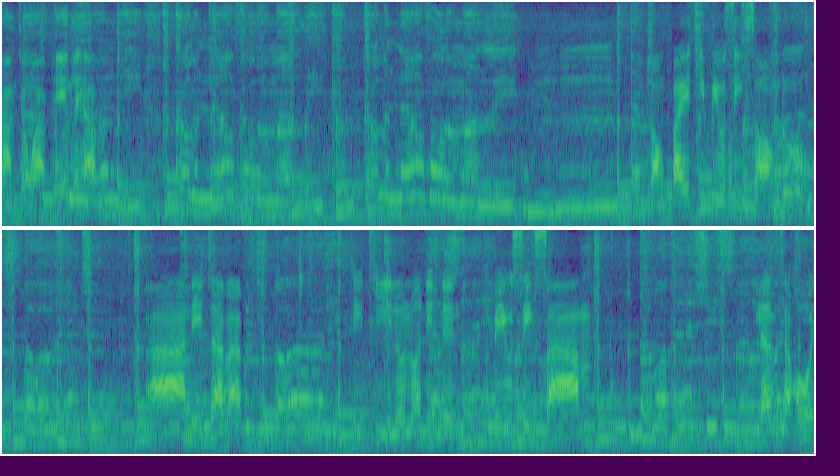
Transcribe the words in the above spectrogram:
ตามจังหวะเพลงเลยครับ ลองไปที่มิวสิก2ดู อ่า นี่จะแบบทีๆรัวๆนิดนึงมิวสิก3เริ่มจะโหด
